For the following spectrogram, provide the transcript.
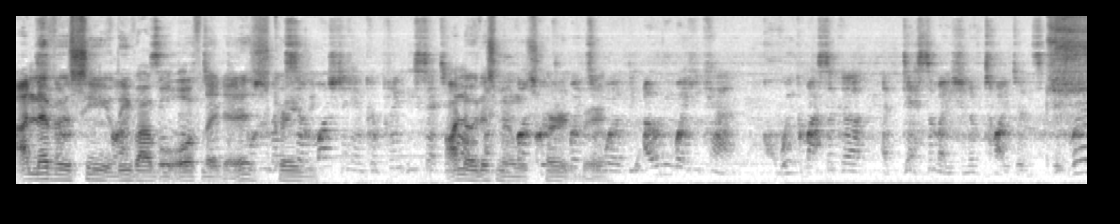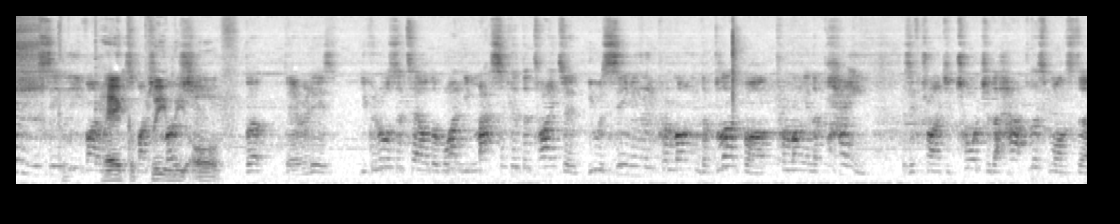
I never seen Levi. Go off like that, that's crazy. So much to him completely set him I know this man was hurt, went to bruh. work the only way he can. Quick massacre decimation of titans. It's rare that you see Levi with Head this much completely emotion, off. But there it is. You can also tell that while he massacred the titan, he was seemingly prolonging the bloodbath, prolonging the pain, as if trying to torture the hapless monster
